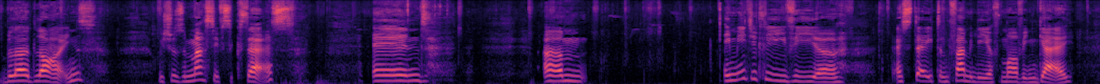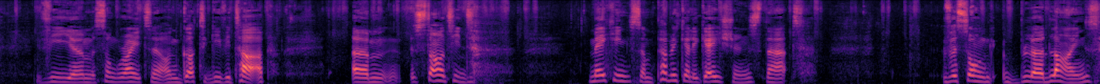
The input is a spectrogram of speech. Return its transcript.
Blurred Lines, which was a massive success. And um, immediately the uh, estate and family of Marvin Gaye, the um, songwriter on Got to Give It Up, um, started making some public allegations that the song Blurred Lines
